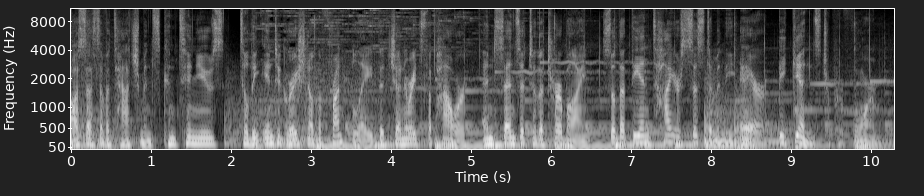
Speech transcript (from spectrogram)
Process of attachments continues till the integration of the front blade that generates the power and sends it to the turbine so that the entire system in the air begins to perform.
